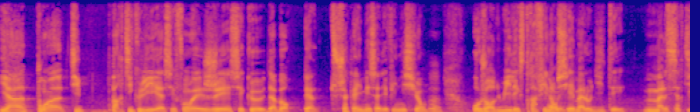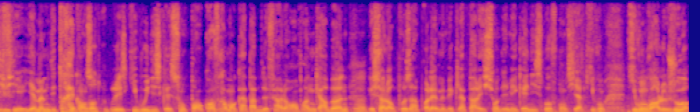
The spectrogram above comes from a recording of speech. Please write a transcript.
Il y a un point type particulier à ces fonds ESG, c'est que d'abord, chacun y met sa définition. Mm. Aujourd'hui, l'extra-financier ah est mal audité mal certifiés. Il y a même des très grandes entreprises qui vous disent qu'elles sont pas encore vraiment capables de faire leur empreinte carbone, mm. et ça leur pose un problème avec l'apparition des mécanismes aux frontières qui vont qui vont voir le jour.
